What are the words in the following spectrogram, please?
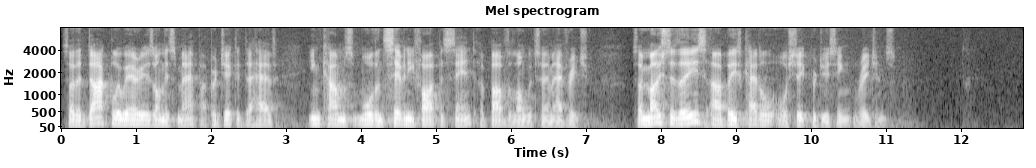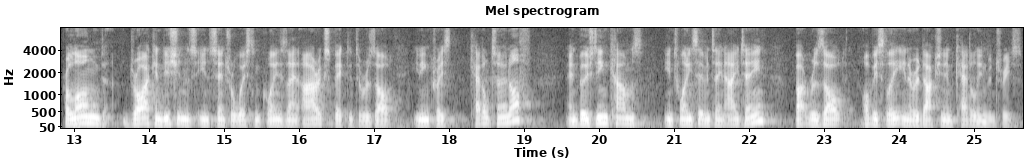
So the dark blue areas on this map are projected to have incomes more than 75% above the longer term average. So most of these are beef cattle or sheep producing regions. Prolonged dry conditions in central western Queensland are expected to result in increased cattle turnoff and boost incomes in 2017-18, but result obviously in a reduction in cattle inventories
